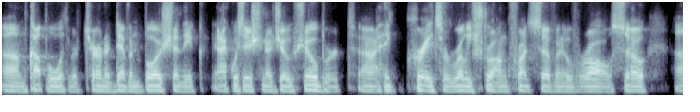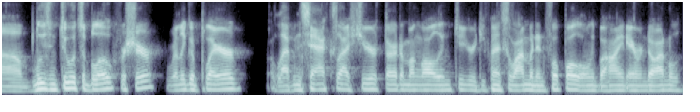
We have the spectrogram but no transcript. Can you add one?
um, coupled with the return of Devin Bush and the acquisition of Joe Schobert, uh, I think creates a really strong front seven overall. So um, losing two, it's a blow for sure. Really good player. 11 sacks last year, third among all interior defensive linemen in football, only behind Aaron Donald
